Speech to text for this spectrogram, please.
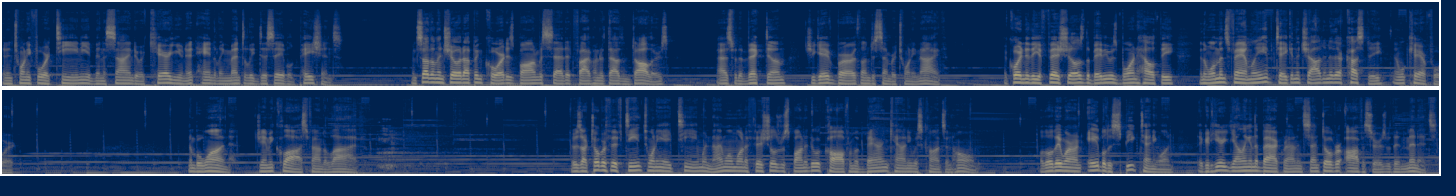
and in 2014 he had been assigned to a care unit handling mentally disabled patients. When Sutherland showed up in court, his bond was set at $500,000. As for the victim, she gave birth on December 29th. According to the officials, the baby was born healthy, and the woman's family have taken the child into their custody and will care for it. Number 1. Jayme Closs found alive. It was October 15, 2018, when 911 officials responded to a call from a Barron County, Wisconsin home. Although they were unable to speak to anyone, they could hear yelling in the background and sent over officers within minutes.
